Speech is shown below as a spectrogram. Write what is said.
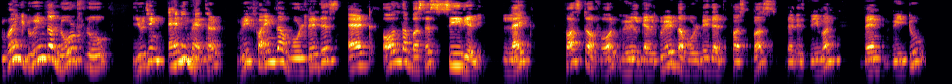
While doing the load flow using any method, we find the voltages at all the buses serially. Like first of all, we will calculate the voltage at first bus that is V1, then V2,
